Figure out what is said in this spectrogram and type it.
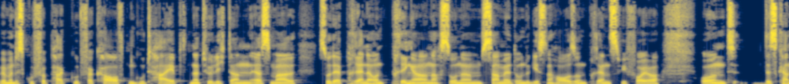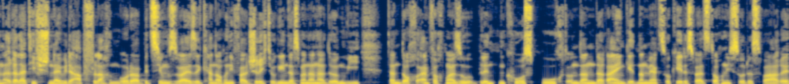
wenn man das gut verpackt, gut verkauft und gut hypt, natürlich dann erstmal so der Brenner und Bringer nach so einem Summit und du gehst nach Hause und brennst wie Feuer. Und das kann relativ schnell wieder abflachen oder beziehungsweise kann auch in die falsche Richtung gehen, dass man dann halt irgendwie dann doch einfach mal so blinden Kurs bucht und dann da reingeht und dann merkst, okay, das war jetzt doch nicht so das Wahre.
